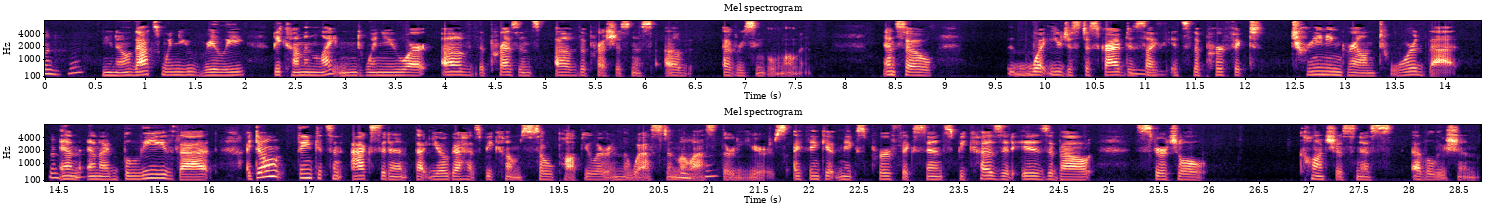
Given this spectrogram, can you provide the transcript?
Mm-hmm. you know that's when you really become enlightened when you are of the presence of the preciousness of every single moment and so what you just described is Mm. like it's the perfect training ground toward that Mm-hmm. and and I believe that I don't think it's an accident that yoga has become so popular in the West in the last 30 years. I think it makes perfect sense because it is about spiritual consciousness evolution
